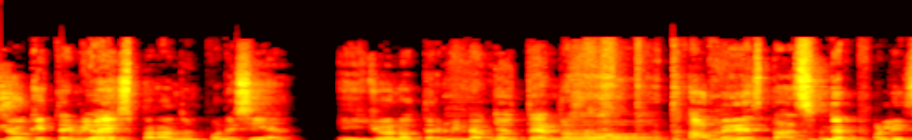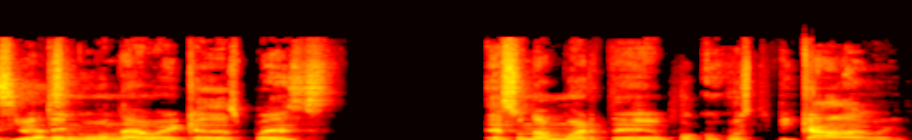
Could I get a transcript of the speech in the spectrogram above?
Yuki termina Yo- disparando a un policía y Juno termina Yo tengo- toda media estación de policía. Yo tengo supongo. una, güey, que después es una muerte un poco justificada, güey.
